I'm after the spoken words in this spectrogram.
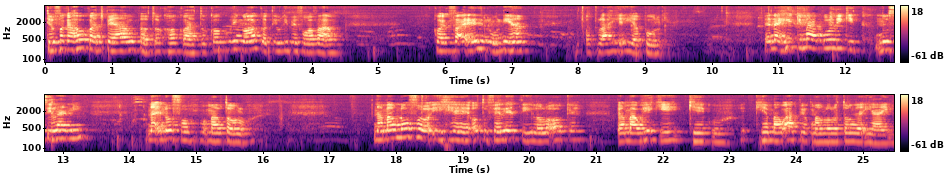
Te uwhaka hoko atu pe au, pau toko hoko atu, ko kuhingo hako te ulipe whawawao. Ko e whae e nunia o plahi e ia puli. Pena hiki maa puli ki Nusilani, na enofo mo mau tolu. Na mau nofo i he otu feleti i lolo oke, pe mau hiki ki he, ku, ki he mau api o mau lolo tonga i ai.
